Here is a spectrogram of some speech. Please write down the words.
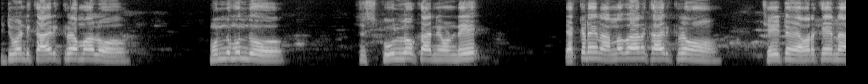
ఇటువంటి కార్యక్రమాలు ముందు ముందు స్కూల్లో కానివ్వండి ఎక్కడైనా అన్నదాన కార్యక్రమం చేయటం ఎవరికైనా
